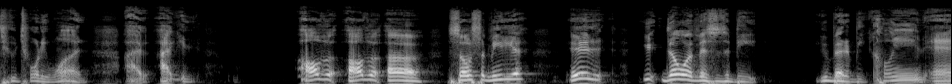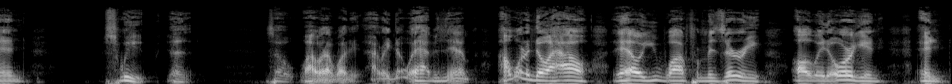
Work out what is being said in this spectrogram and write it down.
221. I I can all the all the uh, social media. It you, no one misses a beat. You better be clean and sweet. Because, so why would I want? To, I already know what happened to them. I want to know how the hell you walk from Missouri all the way to Oregon and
